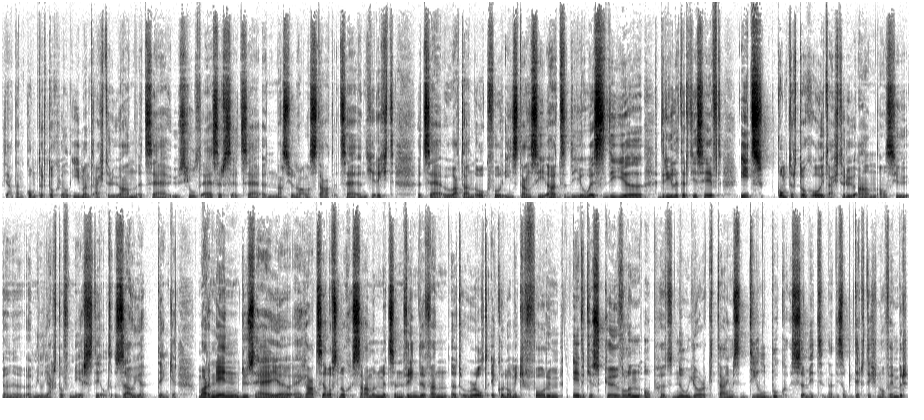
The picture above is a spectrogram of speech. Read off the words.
ja, dan komt er toch wel iemand achter u aan. Het zij uw schuldeisers, het zij een nationale staat, het zij een gerecht, het zij wat dan ook voor instantie uit de US die drie lettertjes heeft. Iets komt er toch ooit achter u aan als u een, een miljard of meer steelt, zou je denken. Maar nee, dus hij, uh, hij gaat zelfs nog samen met zijn vrienden van het World Economic Forum eventjes keuvelen op het New York Times Dealbook Summit. Dat is op 30 november.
